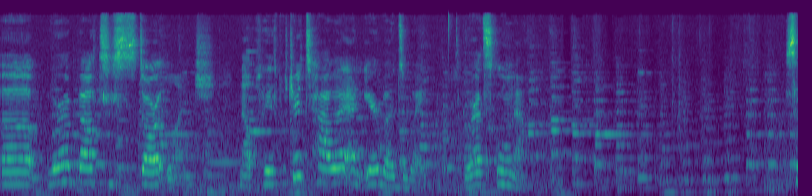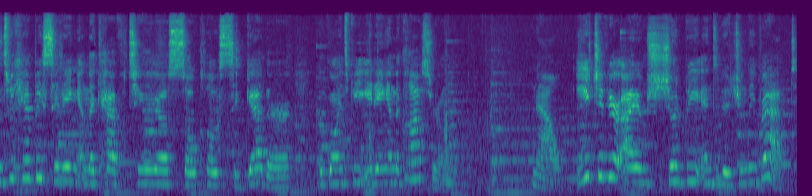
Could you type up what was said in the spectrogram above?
Uh, we're about to start lunch. Now please put your tablet and earbuds away. We're at school now. Since we can't be sitting in the cafeteria so close together, we're going to be eating in the classroom. Now, each of your items should be individually wrapped.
